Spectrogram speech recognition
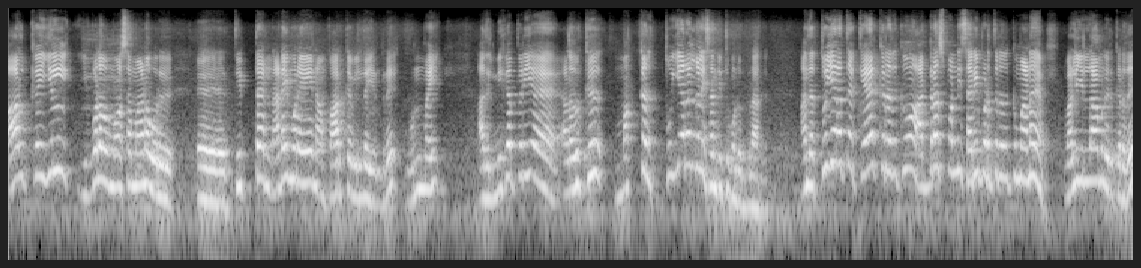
வாழ்க்கையில் இவ்வளவு மோசமான ஒரு திட்ட நடைமுறையை நாம் பார்க்கவில்லை என்று. உண்மை. அதில் மிகப்பெரிய அளவுக்கு மக்கள் துயரங்களை சந்தித்து கொண்டிருக்கிறார்கள். அந்த துயரத்தை கேட்கறதுக்கும் அட்ரஸ் பண்ணி சரிப்படுத்துறதுக்குமான வழி இல்லாமல் இருக்கிறது.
